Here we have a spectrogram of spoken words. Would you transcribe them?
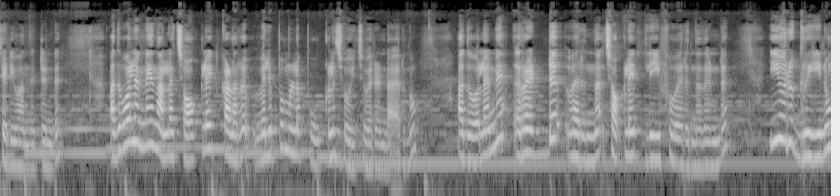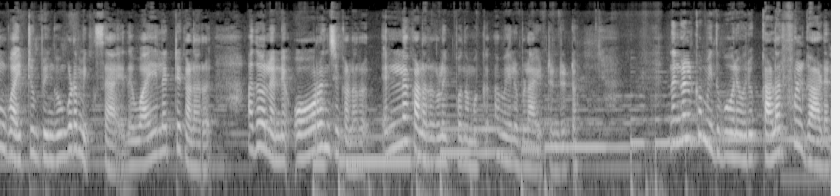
ചെടി വന്നിട്ടുണ്ട്. അതുപോലെ തന്നെ നല്ല ചോക്ലേറ്റ് കളർ വലിപ്പമുള്ള പൂക്കൾ ചോദിച്ചവരുണ്ടായിരുന്നു അതുപോലെ തന്നെ റെഡ് വരുന്ന ചോക്ലേറ്റ് ലീഫ് വരുന്നതുണ്ട്. ഈ ഒരു ഗ്രീനും വൈറ്റും പിങ്കും കൂടെ മിക്സ് ആയത് വയലറ്റ് കളറ് അതുപോലെ തന്നെ ഓറഞ്ച് കളറ് എല്ലാ കളറുകളും ഇപ്പോൾ നമുക്ക് അവൈലബിൾ ആയിട്ടുണ്ട് കേട്ടോ നിങ്ങൾക്കും ഇതുപോലെ ഒരു കളർഫുൾ ഗാർഡൻ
